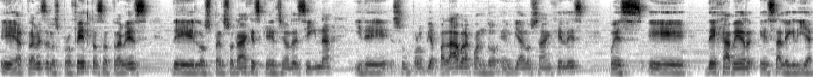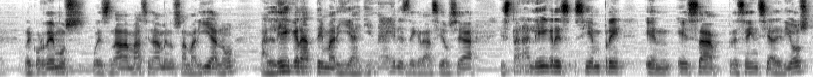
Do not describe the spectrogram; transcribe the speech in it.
eh, a través de los profetas, a través de los personajes que el Señor designa y de su propia palabra cuando envía a los ángeles, pues eh, deja ver esa alegría. Recordemos pues nada más y nada menos a María, ¿no? Alégrate María, llena eres de gracia, o sea, estar alegres siempre en esa presencia de Dios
